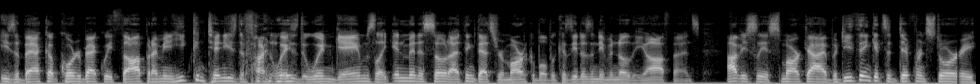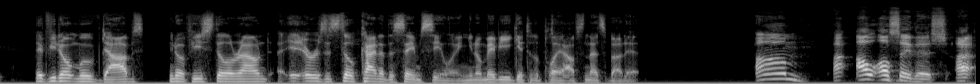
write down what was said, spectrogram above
he's a backup quarterback. We thought, but I mean, he continues to find ways to win games. Like in Minnesota, I think that's remarkable because he doesn't even know the offense. Obviously, a smart guy, but do you think it's a different story if you don't move Dobbs? you know, if he's still around, or is it still kind of the same ceiling? You know, maybe you get to the playoffs and that's about it. Um, I, will I'll say this. I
